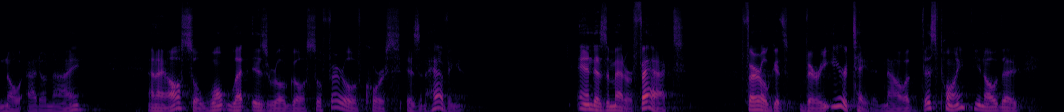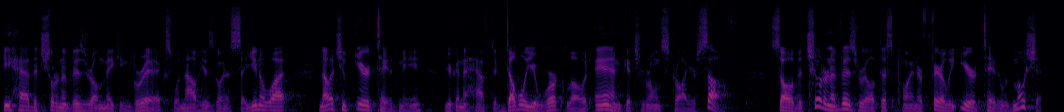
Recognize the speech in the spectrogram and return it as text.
know Adonai, and I also won't let Israel go. So Pharaoh, of course, isn't having it. And as a matter of fact, Pharaoh gets very irritated. Now, at this point, you know, that he had the children of Israel making bricks. Well, now he's going to say, you know what? Now that you've irritated me, you're going to have to double your workload and get your own straw yourself. So the children of Israel at this point are fairly irritated with Moshe.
